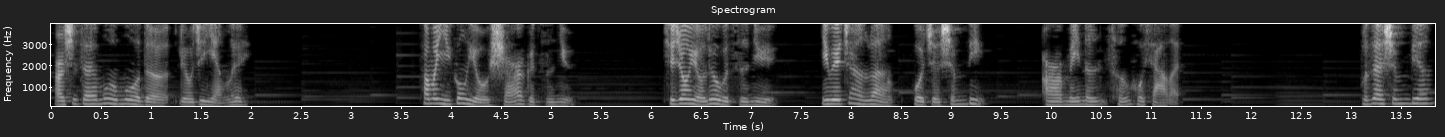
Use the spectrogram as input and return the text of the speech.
而是在默默地流着眼泪。他们一共有十二个子女，其中有六个子女因为战乱或者生病而没能存活下来。不在身边，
